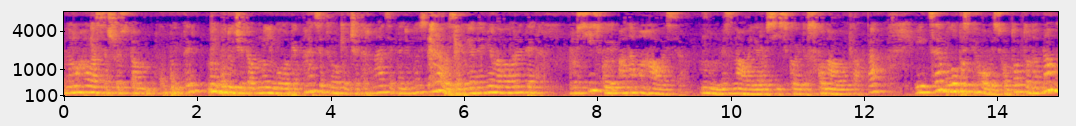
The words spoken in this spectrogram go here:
намагалася щось там купити. Ну, будучи там, мені було 15 років, 14, наді мною сміялися, бо я не вміла говорити російською, а намагалася. Ну, не знала я російської досконало так, так? І це було посміховисько. Тобто над нами,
